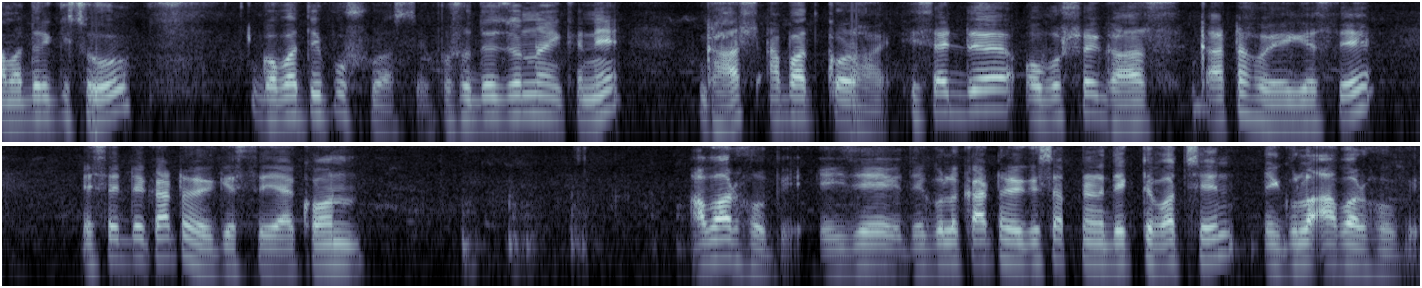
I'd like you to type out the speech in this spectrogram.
আমাদের কিছু গবাদি পশু আছে। পশুদের জন্য এখানে ঘাস আবাদ করা হয়। এই সাইডে অবশ্যই ঘাস কাটা হয়ে গেছে। এই সাইডে কাটা হয়ে গেছে, এখন আবার হবে। এই যে যেগুলো কাটা হয়ে গেছে, আপনারা দেখতে পাচ্ছেন, এগুলো আবার হবে।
